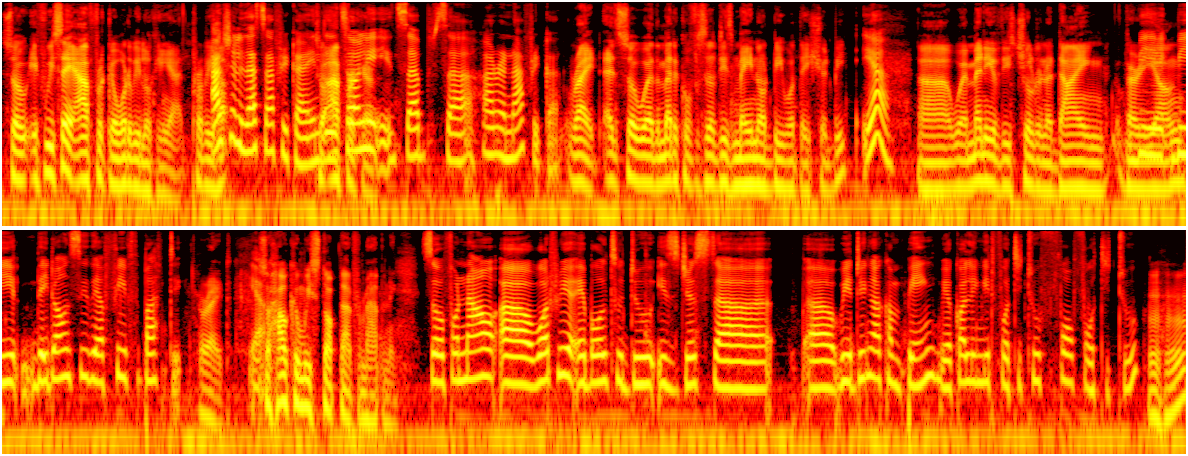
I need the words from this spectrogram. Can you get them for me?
So if we say Africa, what are we looking at? Probably Actually, that's Africa. And it's Africa. only in sub-Saharan Africa. right. And so where the medical facilities may not be what they should be, Yeah. uh, where many of these children are dying very Be, young. be, they don't see their fifth birthday. right. Yeah. So how can we stop that from happening? So for now, uh, what we are able to do is just uh, uh, we're doing a campaign. We are calling it 42 for 42. Mm-hmm.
